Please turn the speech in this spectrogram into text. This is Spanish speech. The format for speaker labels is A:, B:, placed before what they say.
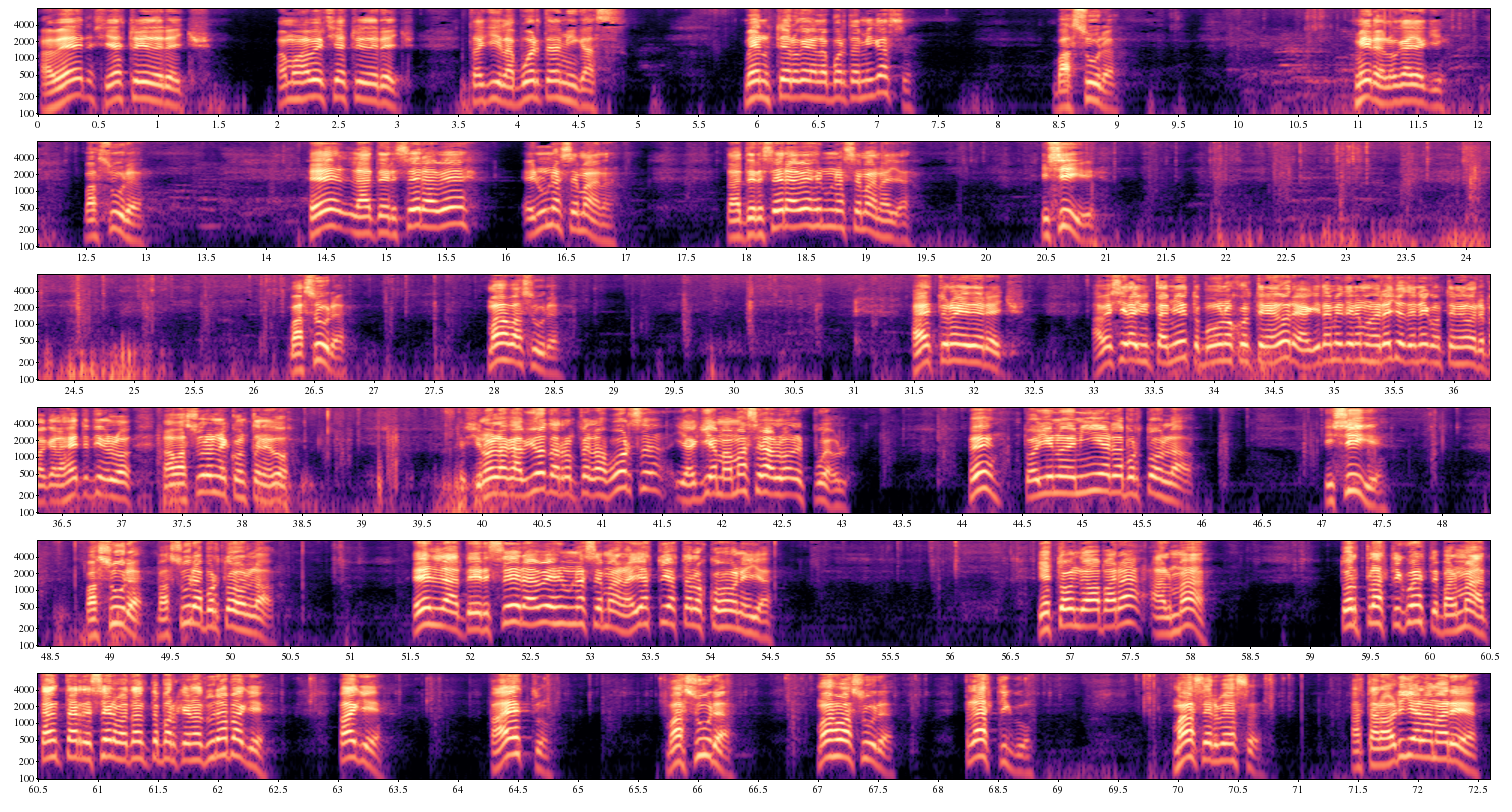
A: A ver si ya estoy derecho. Vamos a ver si ya estoy derecho. Está aquí la puerta de mi casa. ¿Ven ustedes lo que hay en la puerta de mi casa? Basura. Miren lo que hay aquí. Basura. Es la tercera vez en una semana. La tercera vez en una semana ya. Y sigue. Basura. Más basura. A esto no hay derecho. A ver si el ayuntamiento pone unos contenedores. Aquí también tenemos derecho a tener contenedores para que la gente tiene la basura en el contenedor. Que si no la gaviota rompe las bolsas y aquí a mamá se la del pueblo. ¿Ven? Todo lleno de mierda por todos lados. Y sigue. Basura, basura por todos lados. Es la tercera vez en una semana. Ya estoy hasta los cojones ya. ¿Y esto dónde va a parar? Al mar. Todo el plástico este para mar. Tanta reserva, tanto parque natural, ¿para qué? ¿Para qué? ¿Para esto? Basura. Más basura. Plástico. Más cerveza. Hasta la orilla de la marea.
